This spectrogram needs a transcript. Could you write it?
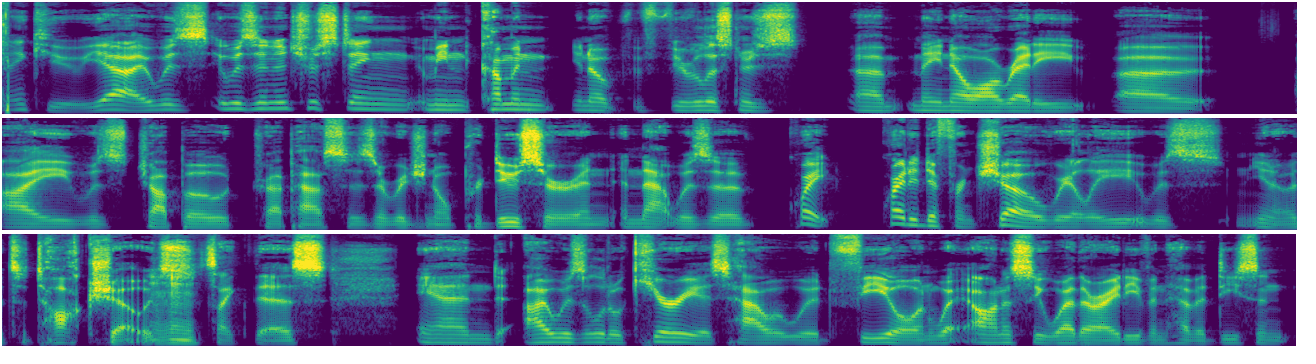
Thank you. Yeah, it was it was an interesting. I mean, coming. You know, if your listeners uh, may know already, uh, I was Chapo Trap House's original producer, and and that was a quite quite a different show. Really, it was. You know, it's a talk show. It's Mhm. it's like this, and I was a little curious how it would feel, and wh- honestly, whether I'd even have a decent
